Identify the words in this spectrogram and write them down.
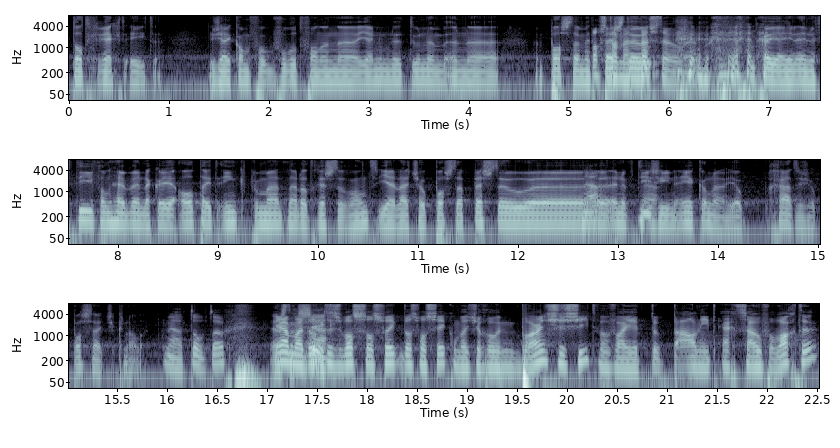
dat gerecht eten. Dus jij kan voor- bijvoorbeeld van een, eh, jij noemde het toen een, een, eh, een pasta met Pasta pesto. met pesto. Daar kan je een NFT van hebben en dan kan je altijd één keer per maand naar dat restaurant. Jij laat jouw pasta pesto eh, Ja. eh, NFT Ja. zien en je kan nou jouw, gratis jouw pastaatje knallen. Ja, top toch? Ja, maar sick? dat is, was wel sick, dat is wel sick, omdat je gewoon branches ziet waarvan je totaal niet echt zou verwachten,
